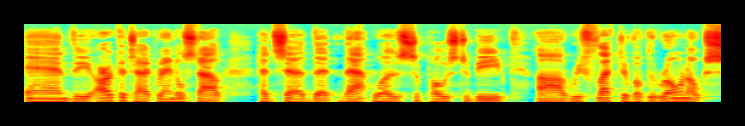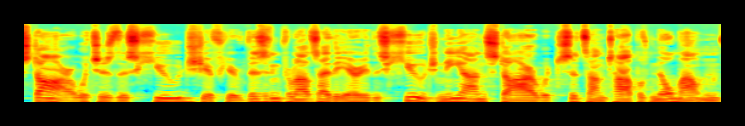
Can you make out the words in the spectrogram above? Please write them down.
and the architect, Randall Stout, had said that that was supposed to be uh, reflective of the Roanoke Star, which is this huge, if you're visiting from outside the area, this huge neon star which sits on top of Mill Mountain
